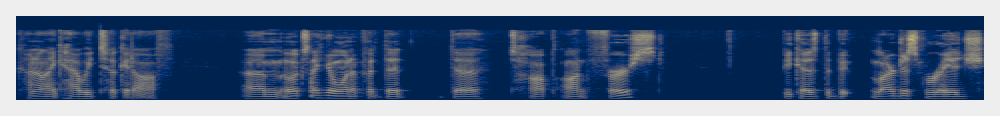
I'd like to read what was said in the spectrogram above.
kind of like how we took it off. Um, it looks like you'll want to put the the top on first because the largest ridge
